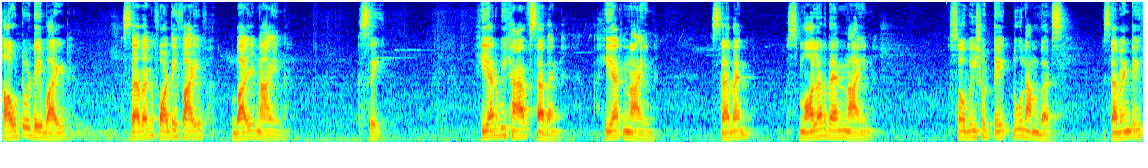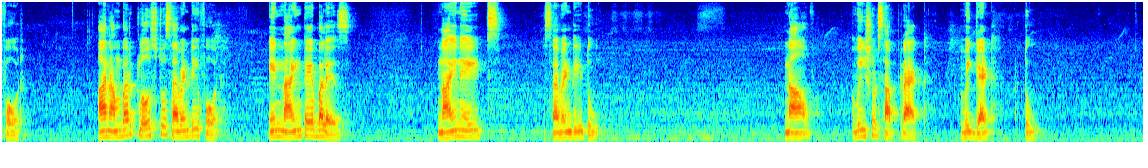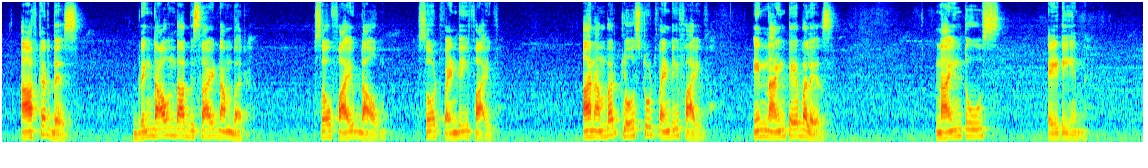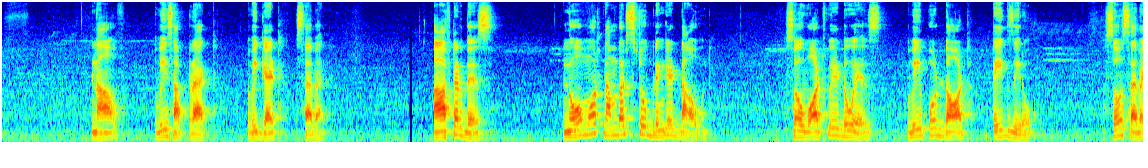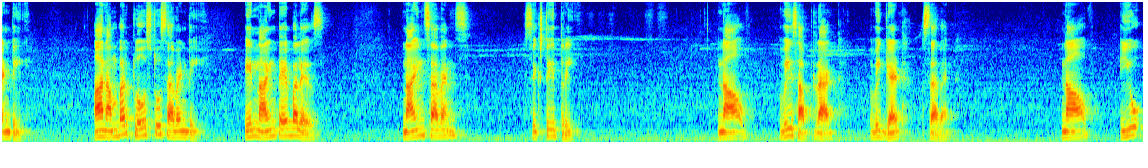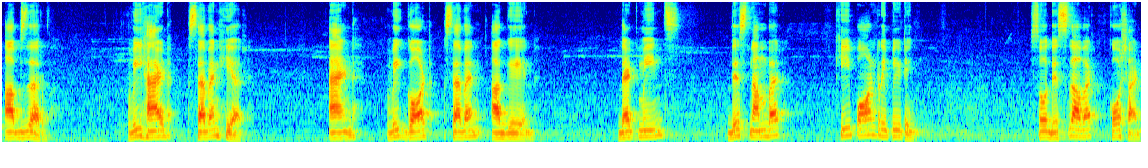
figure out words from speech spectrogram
how to divide 745 by 9. See, here we have 7, here 9. 7 smaller than 9. So we should take two numbers 74. A number close to 74 in 9 table is 9 8s 72. Now we should subtract, we get 2. After this, bring down the beside number. So 5 down, so 25. A number close to 25 in 9 table is 9 twos 18. Now we subtract, we get 7. After this, no more numbers to bring it down. So what we do is, we put dot, take 0. So 70. A number close to 70 in 9 table is 9 sevens 63. Now we subtract, we get 7. Now you observe, we had 7 here and we got 7 again. That means this number keep on repeating. So this is our quotient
